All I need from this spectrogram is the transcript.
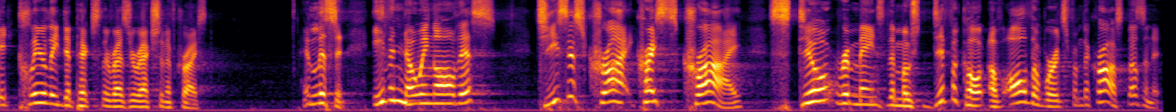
it clearly depicts the resurrection of Christ. And listen, even knowing all this, Jesus cry, Christ's cry still remains the most difficult of all the words from the cross, doesn't it?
